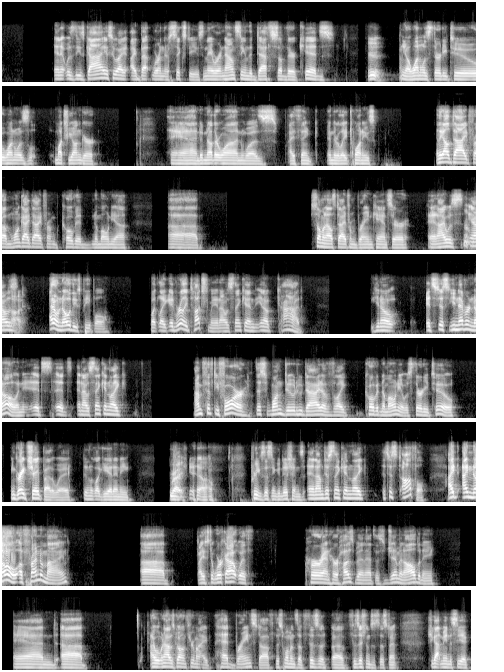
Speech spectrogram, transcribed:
And it was these guys who I, I bet were in their 60s, and they were announcing the deaths of their kids Mm. you know, one was 32, one was much younger, and another one was, I think, in their late 20s. And they all died from one guy died from COVID pneumonia. Uh, someone else died from brain cancer. And I was, Oh you know, I was, God. I don't know these people, but like it really touched me. And I was thinking, you know, God, you know, it's just you never know. And it's it's and I was thinking like I'm 54. This one dude who died of like COVID pneumonia was 32. In great shape, by the way. Didn't look like he had any, Right. you know, pre-existing conditions. And I'm just thinking like it's just awful. I I know a friend of mine uh I used to work out with her and her husband at this gym in Albany. And uh I when I was going through my head brain stuff, this woman's a phys- uh, physician's assistant. She got me in to see a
